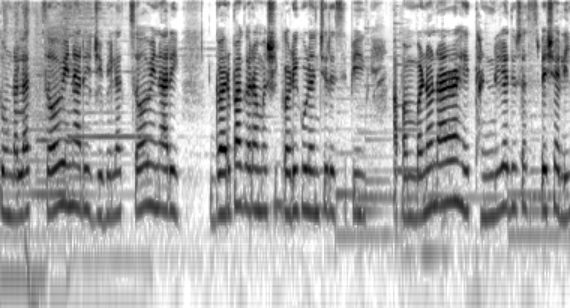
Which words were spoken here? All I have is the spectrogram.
तोंडाला चव येणारी जिभेला चव येणारी गरमागरम अशी कढीगोळ्यांची रेसिपी आपण बनवणार आहे. थंडीच्या दिवसात स्पेशली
